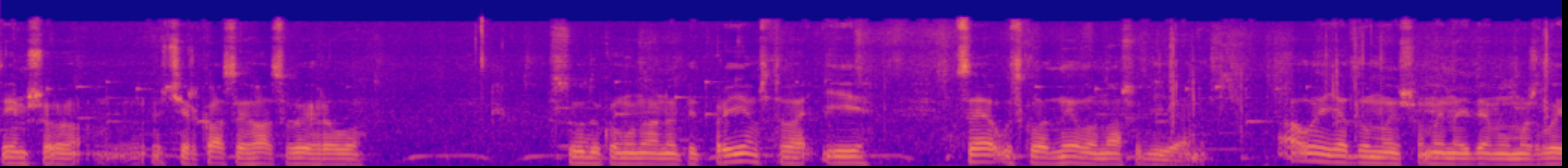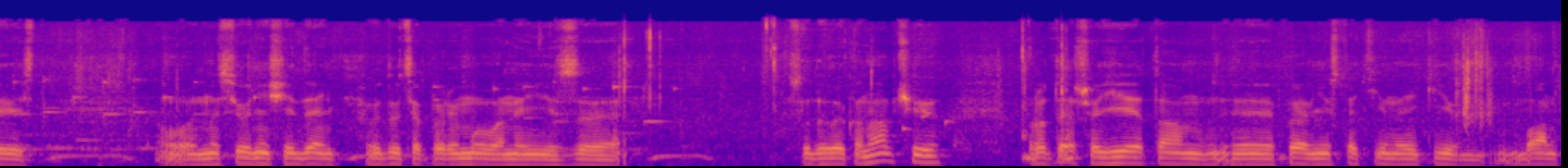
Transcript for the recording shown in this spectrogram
тим, що Черкаси газ виграло суду комунального підприємства і це ускладнило нашу діяльність. Але я думаю, що ми знайдемо можливість. На сьогоднішній день ведуться перемовини із е, судовиконавчою про те, що є там е, певні статті, на які банк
